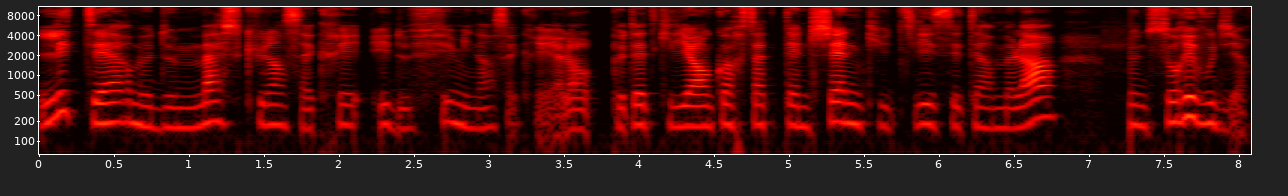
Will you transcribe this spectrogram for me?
les termes de masculin sacré et de féminin sacré. Alors peut-être qu'il y a encore certaines chaînes qui utilisent ces termes-là, je ne saurais vous dire.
